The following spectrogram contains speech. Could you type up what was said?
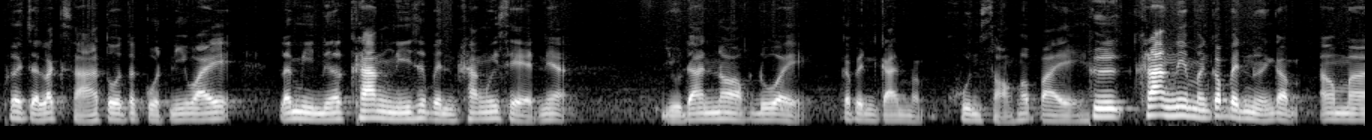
เพื่อจะรักษาตัวตะกรุดนี้ไว้ และมีเนื้อครั่งนี้ซึ่งเป็นครั่งวิเศษเนี่ยอยู่ด้านนอกด้วย ก็เป็นการแบบคูณ 2 เข้าไป คือครั่งนี่มันก็เป็นเหมือนกับเอามา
